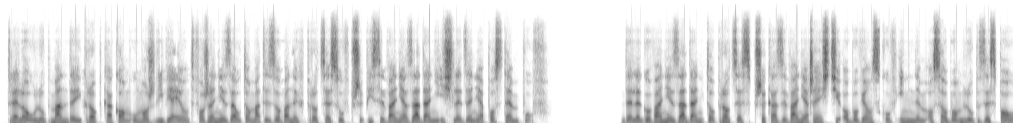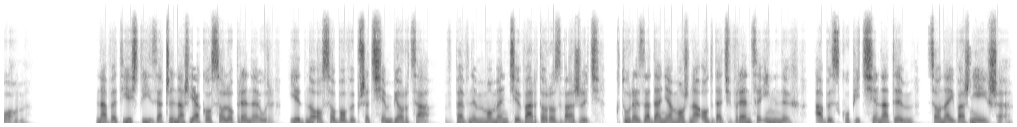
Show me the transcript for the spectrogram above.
Trello lub Monday.com umożliwiają tworzenie zautomatyzowanych procesów przypisywania zadań i śledzenia postępów. Delegowanie zadań to proces przekazywania części obowiązków innym osobom lub zespołom. Nawet jeśli zaczynasz jako solopreneur, jednoosobowy przedsiębiorca, w pewnym momencie warto rozważyć, które zadania można oddać w ręce innych, aby skupić się na tym, co najważniejsze.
